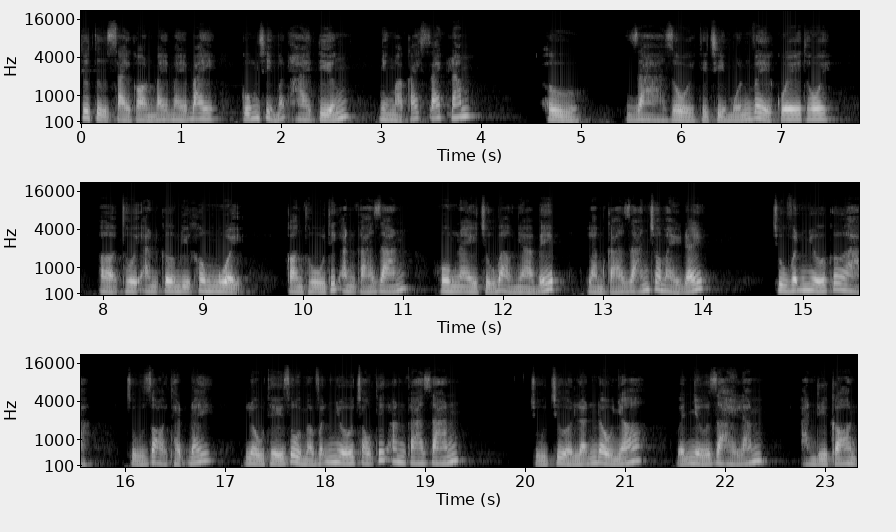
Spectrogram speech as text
chứ từ Sài Gòn bay máy bay cũng chỉ mất 2 tiếng, nhưng mà cách rách lắm. Ừ, già rồi thì chỉ muốn về quê thôi. Ờ thôi ăn cơm đi không nguội. Còn Thu thích ăn cá rán, hôm nay chú bảo nhà bếp làm cá rán cho mày đấy. Chú vẫn nhớ cơ à? Chú giỏi thật đấy, lâu thế rồi mà vẫn nhớ cháu thích ăn cá rán. Chú chừa lẫn đầu nhá, vẫn nhớ dài lắm. Ăn đi con.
